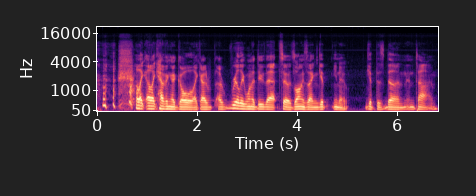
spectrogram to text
I like I like having a goal. Like I I really want to do that. So as long as I can get you know get this done in time.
